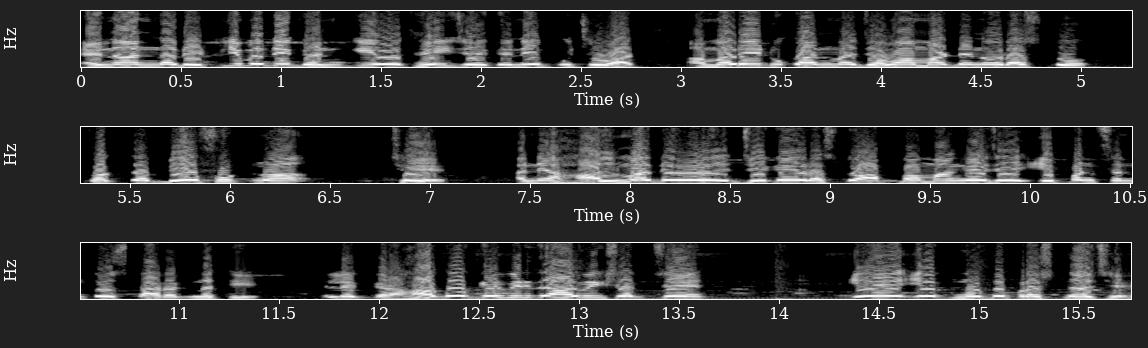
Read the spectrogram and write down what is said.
એના અંદર એટલી બધી ગંદકીઓ થઈ છે કે નહીં પૂછો વાત. અમારી દુકાનમાં જવા માટેનો રસ્તો ફક્ત બે ફૂટનો છે અને હાલમાં તેઓ જે કંઈ રસ્તો આપવા માંગે છે એ પણ સંતોષકારક નથી. એટલે ગ્રાહકો કેવી રીતે આવી શકશે એ એક મોટો પ્રશ્ન છે.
